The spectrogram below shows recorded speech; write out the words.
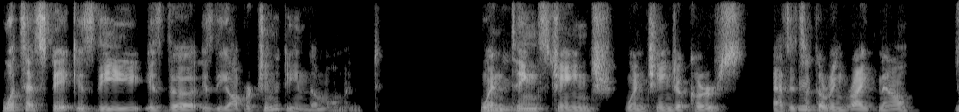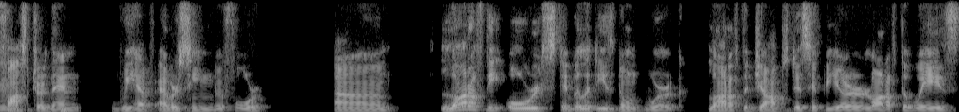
what's at stake is the is the is the opportunity in the moment when mm-hmm. things change when change occurs as it's mm-hmm. occurring right now mm-hmm. faster than we have ever seen before um, a lot of the old stabilities don't work a lot of the jobs disappear a lot of the ways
